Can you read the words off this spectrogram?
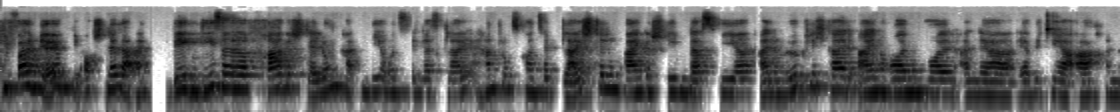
Die fallen mir irgendwie auch schneller ein. Wegen dieser Fragestellung hatten wir uns in das Handlungskonzept Gleichstellung reingeschrieben, dass wir eine Möglichkeit einräumen wollen, an der RWTH Aachen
